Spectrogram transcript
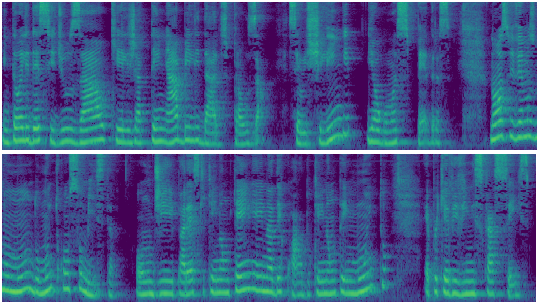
Então ele decide usar o que ele já tem habilidades para usar: seu estilingue e algumas pedras. Nós vivemos num mundo muito consumista, onde parece que quem não tem é inadequado, quem não tem muito é porque vive em escassez,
